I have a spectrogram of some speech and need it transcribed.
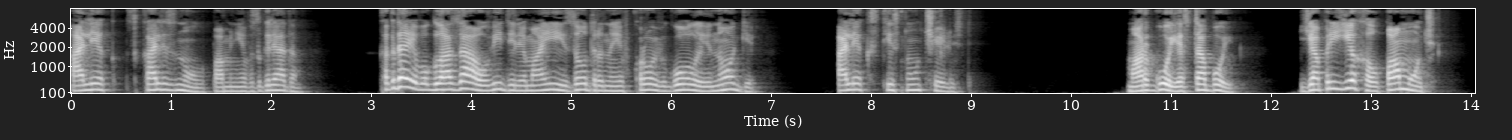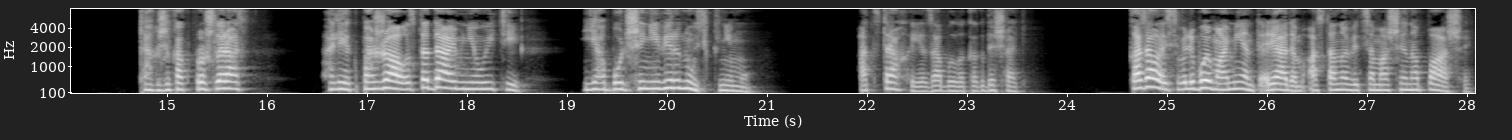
Олег скользнул по мне взглядом. Когда его глаза увидели мои изодранные в кровь голые ноги, Олег стиснул челюсть. «Марго, я с тобой. Я приехал помочь». «Так же, как в прошлый раз. Олег, пожалуйста, дай мне уйти. Я больше не вернусь к нему». От страха я забыла, как дышать. Казалось, в любой момент рядом остановится машина Паши,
